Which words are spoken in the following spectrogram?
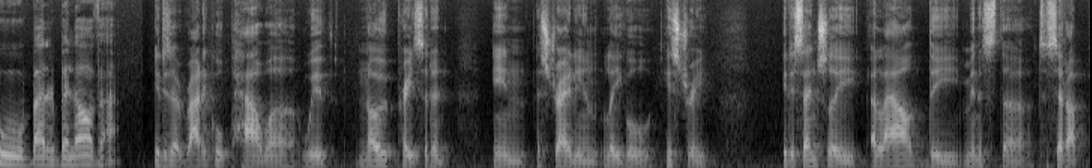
و بربلاوه. It is a radical power with no precedent in Australian legal history. It essentially allowed the minister to set up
